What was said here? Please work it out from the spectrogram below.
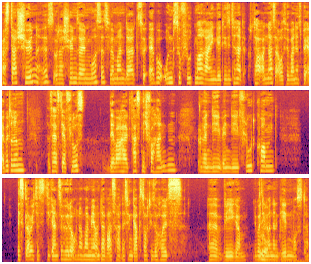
was da schön ist oder schön sein muss, ist, wenn man da zu Ebbe und zu Flut mal reingeht. Die sieht dann halt total anders aus. Wir waren jetzt bei Ebbe drin. Das heißt, der Fluss, der war halt fast nicht vorhanden. Und wenn die, wenn die Flut kommt, ist, glaube ich, dass die ganze Höhle auch noch mal mehr unter Wasser. Deswegen gab es doch diese Holzwege, äh, über die Ja. man dann gehen musste.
